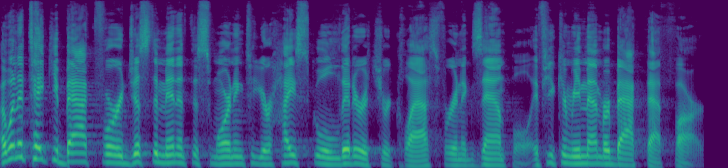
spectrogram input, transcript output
I want to take you back for just a minute this morning to your high school literature class for an example, if you can remember back that far.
